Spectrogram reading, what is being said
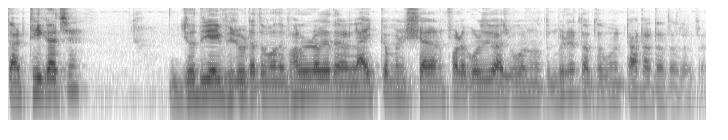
তা ঠিক আছে। যদি এই ভিডিওটা তোমাদের ভালো লাগে তাহলে like comment share and follow করে দিও। আসব কোনো নতুন ভিডিও ততক্ষণ টাটা টাটা টাটা।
